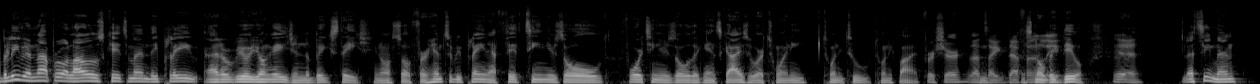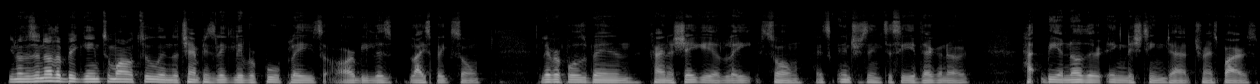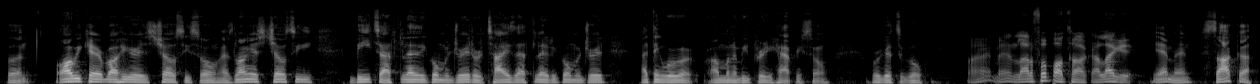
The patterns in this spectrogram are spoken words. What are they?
Believe it or not, bro, a lot of those kids, man, they play at a real young age in the big stage, you know. So for him to be playing at 15 years old, 14 years old against guys who are 20, 22, 25, For sure, that's like definitely it's no big deal. Yeah, Let's see, man. You know, there's another big game tomorrow too in the Champions League. Liverpool plays RB Lis- Leipzig, so Liverpool's been kind of shaky of late. So it's interesting to see if they're gonna ha- be another English team that transpires. But all we care about here is Chelsea. So as long as Chelsea beats Atletico Madrid or ties Atletico Madrid, I think we're I'm gonna be pretty happy. So we're good to go. all right, man. A lot of football talk. I like it. Yeah, man. Soccer.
